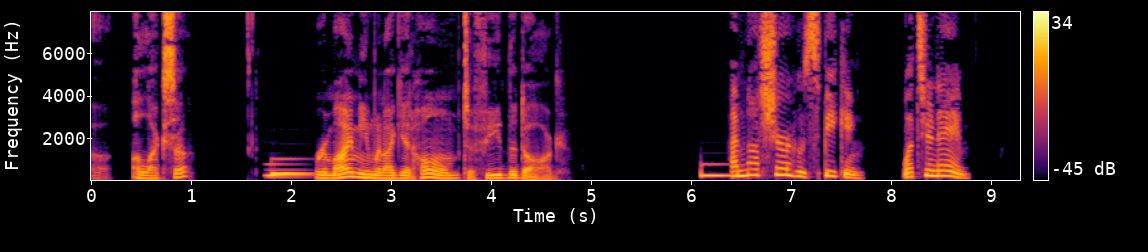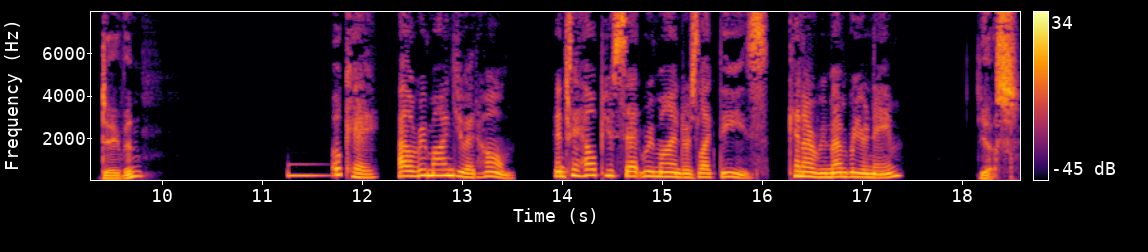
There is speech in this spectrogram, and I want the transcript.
uh, Alexa, Remind me when I get home to feed the dog. I'm not sure who's speaking. What's your name? David. Okay, I'll remind you at home. And to help you set reminders like these, can I remember your name? Yes.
